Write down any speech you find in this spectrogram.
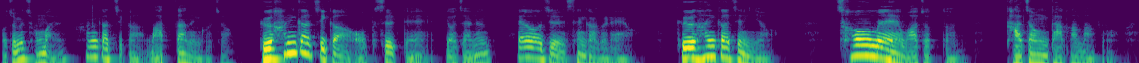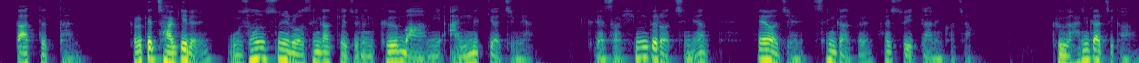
어쩌면 정말 한 가지가 맞다는 거죠. 그 한 가지가 없을 때 여자는 헤어질 생각을 해요. 그 한 가지는요 처음에 와줬던 다정다감하고 따뜻한 그렇게 자기를 우선순위로 생각해주는 그 마음이 안 느껴지면 그래서 힘들어지면 헤어질 생각을 할 수 있다는 거죠 그 한 가지가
